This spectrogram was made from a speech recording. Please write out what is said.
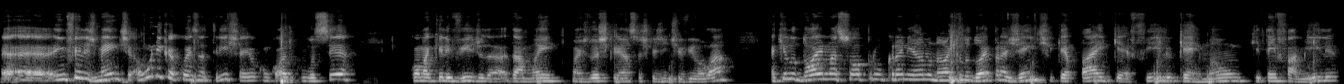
é, infelizmente, a única coisa triste, aí eu concordo com você, como aquele vídeo da, da mãe com as duas crianças que a gente viu lá, aquilo dói não é só para o ucraniano, não, aquilo dói para a gente, que é pai, que é filho, que é irmão, que tem família.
